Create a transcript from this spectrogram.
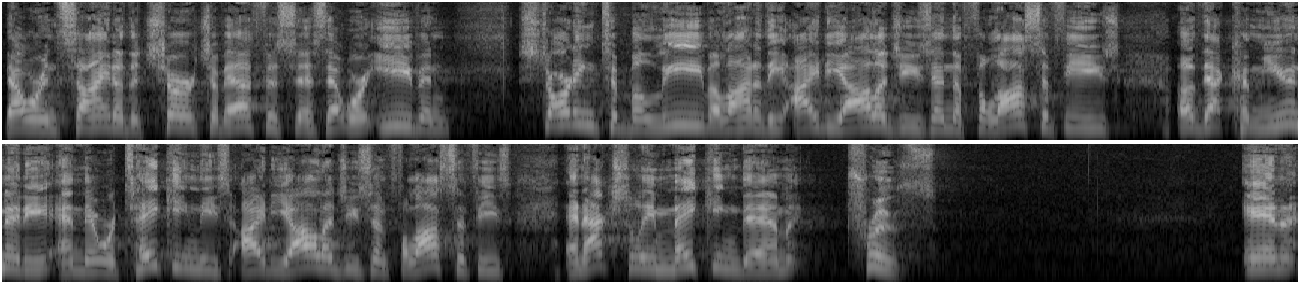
that were inside of the church of Ephesus that were even starting to believe a lot of the ideologies and the philosophies of that community. And they were taking these ideologies and philosophies and actually making them truths. And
